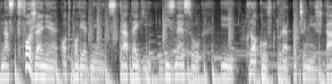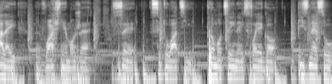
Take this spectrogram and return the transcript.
na stworzenie odpowiedniej strategii biznesu i kroków, które poczynisz dalej, właśnie może w sytuacji promocyjnej swojego biznesu.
